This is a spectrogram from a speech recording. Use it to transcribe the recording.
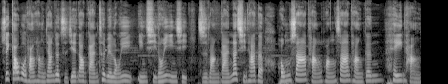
所以高果糖糖浆就直接到肝，特别容易引起容易引起脂肪肝。那其他的红砂糖、黄砂糖跟黑糖，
